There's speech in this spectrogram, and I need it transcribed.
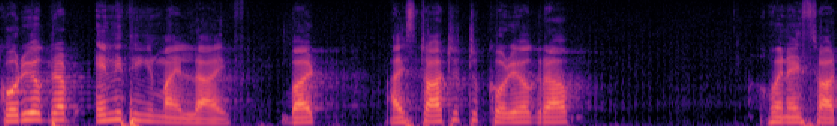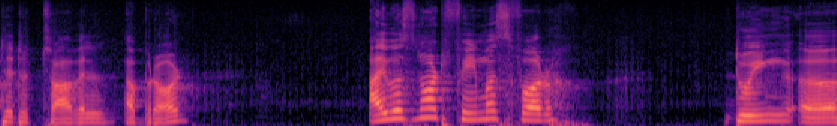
choreographed anything in my life, but I started to choreograph when I started to travel abroad. I was not famous for doing uh,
